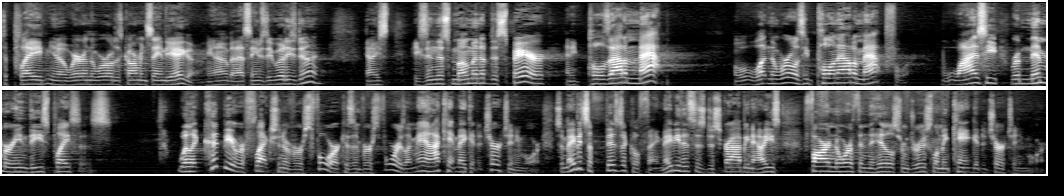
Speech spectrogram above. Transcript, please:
to play, you know, where in the world is Carmen Sandiego, you know, but that seems to be what he's doing. You know, he's, he's in this moment of despair and he pulls out a map. Well, what in the world is he pulling out a map for? Why is he remembering these places? Well, it could be a reflection of verse 4, because in verse 4, he's like, man, I can't make it to church anymore. So maybe it's a physical thing. Maybe this is describing how he's far north in the hills from Jerusalem and can't get to church anymore.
